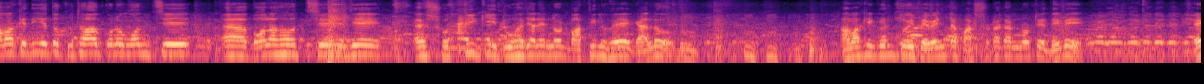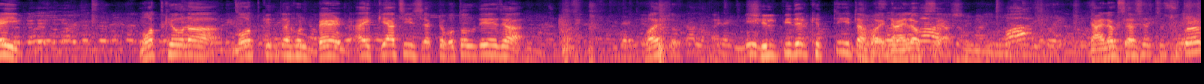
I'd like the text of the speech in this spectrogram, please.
আমাকে দিয়ে তো কোথাও কোনো মঞ্চে বলা হচ্ছে যে সত্যি কি দু হাজারের নোট বাতিল হয়ে গেল? আমাকে কিন্তু ওই পেমেন্টটা পাঁচশো টাকার নোটে দেবে। এই, মদ খেও না, মদ কিন্তু এখন ব্যান্ড এই, কে আছিস? একটা বোতল দিয়ে যা। হয়তো শিল্পীদের ক্ষেত্রে এটা হয় ডায়লগসে আসে। ডায়লগসে আসে সুতরাং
